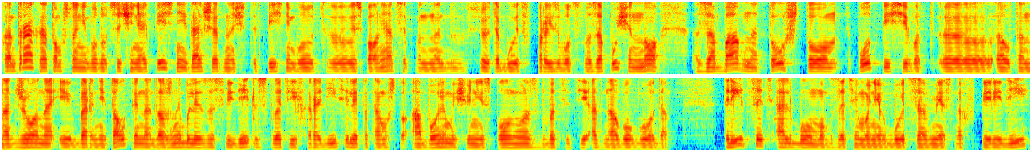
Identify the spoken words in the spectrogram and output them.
контракт о том, что они будут сочинять песни, и дальше, значит, эти песни будут э, исполняться, все это будет в производство запущено. Но забавно то, что подписи вот Элтона Джона и Берни Таупина должны были засвидетельствовать их родители, потому что обоим еще не исполнилось 21 года. 30 альбомов затем у них будет совместных впереди.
